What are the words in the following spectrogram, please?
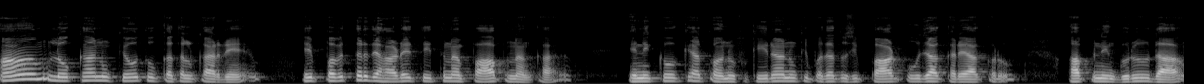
ਆਮ ਲੋਕਾਂ ਨੂੰ ਕਿਉਂ ਤੂੰ ਕਤਲ ਕਰ ਰਿਹਾ ਇਹ ਪਵਿੱਤਰ ਦਿਹਾੜੇ ਤੇ ਇਤਨਾ ਪਾਪ ਨਾ ਕਰ। ਇਹਨੇ ਕੋ ਕਿਹਾ, ਤੁਹਾਨੂੰ ਫਕੀਰਾਂ ਨੂੰ ਕੀ ਪਤਾ, ਤੁਸੀਂ ਪਾਠ ਪੂਜਾ ਕਰਿਆ ਕਰੋ। ਆਪਣੇ ਗੁਰੂ ਦਾ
